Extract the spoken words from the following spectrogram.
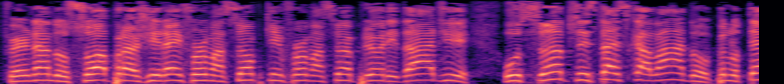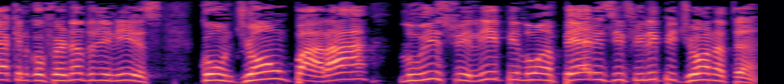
Fernando, só para girar informação, porque informação é prioridade, o Santos está escalado pelo técnico Fernando Diniz, com John Pará, Luiz Felipe, Luan Pérez e Felipe Jonathan.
